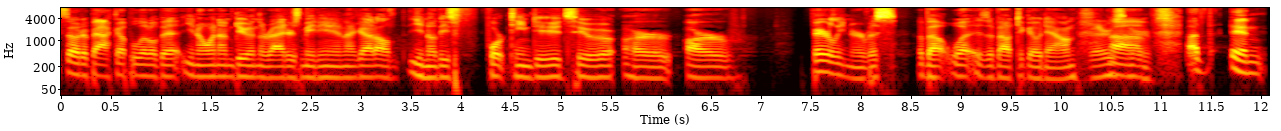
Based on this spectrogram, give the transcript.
so. To back up a little bit, you know, when I'm doing the riders meeting, and I got all you know these 14 dudes who are are fairly nervous about what is about to go down. There's um, uh, and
